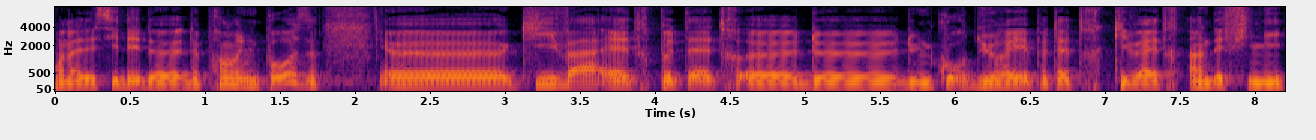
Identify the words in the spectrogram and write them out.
On a décidé de prendre une pause qui va être peut-être euh, d'une courte durée, peut-être qui va être indéfinie.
